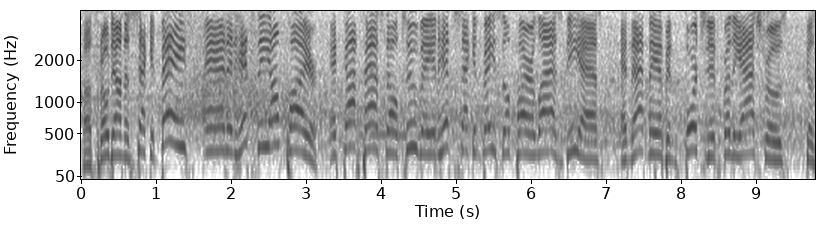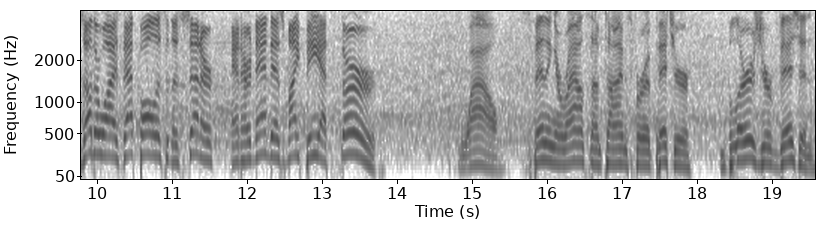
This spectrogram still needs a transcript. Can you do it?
A throw down to second base, and it hits the umpire. It got past Altuve and hit second base umpire Laz Diaz, and that may have been fortunate for the Astros because otherwise that ball is in the center, and Hernandez might be at third. Wow. Spinning around sometimes for a pitcher blurs your vision.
